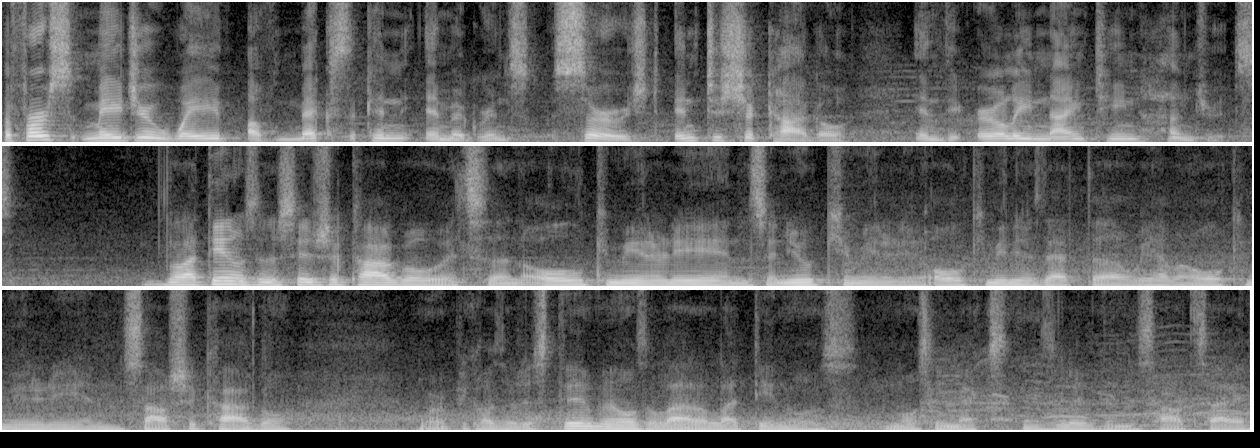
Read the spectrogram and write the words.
The first major wave of Mexican immigrants surged into Chicago in the early 1900s. The Latinos in the city of Chicago, it's an old community and it's a new community. Old community is that uh, we have an old community in South Chicago where because of the steel mills, a lot of Latinos, mostly Mexicans, lived in the south side.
